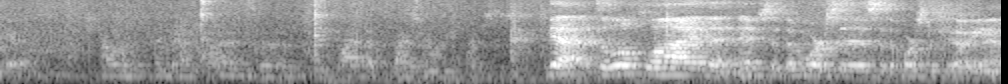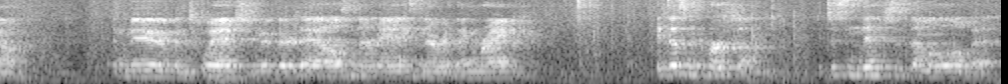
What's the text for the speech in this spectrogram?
Okay. Oh, the gadfly is a fly that flies around horses. Yeah, it's a little fly that nips at the horses, so the horses go, you know, and move and twitch and move their tails and their manes and everything, right? It doesn't hurt them. It just nips at them a little bit.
